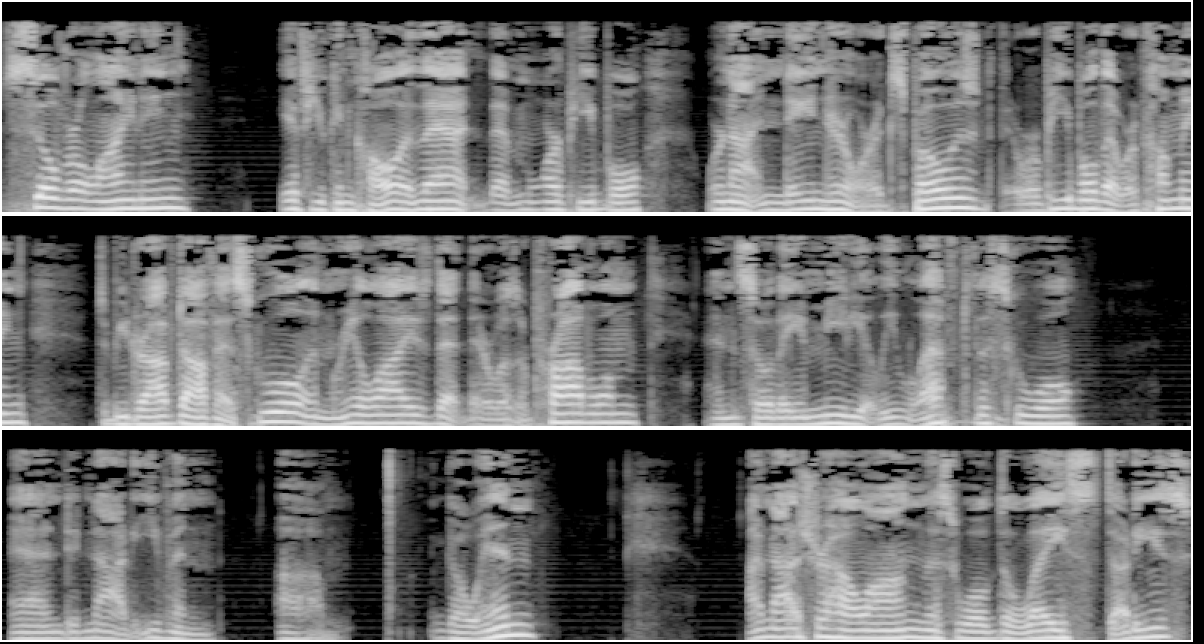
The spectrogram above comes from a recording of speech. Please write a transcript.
silver lining, if you can call it that, that more people were not in danger or exposed. There were people that were coming to be dropped off at school and realized that there was a problem, and so they immediately left the school and did not even um, go in. I'm not sure how long this will delay studies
